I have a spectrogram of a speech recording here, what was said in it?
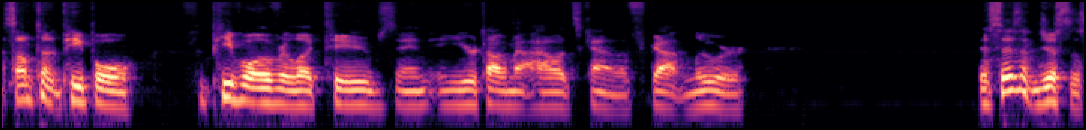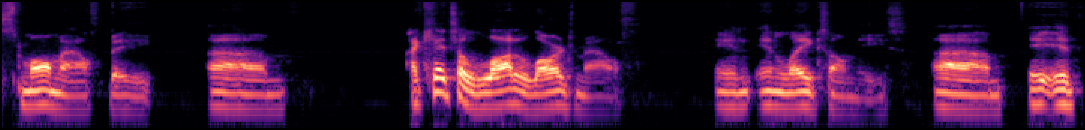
something that people people overlook tubes, and, and you were talking about how it's kind of the forgotten lure. This isn't just a smallmouth bait. Um, I catch a lot of largemouth, in in lakes on these. Um, it,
